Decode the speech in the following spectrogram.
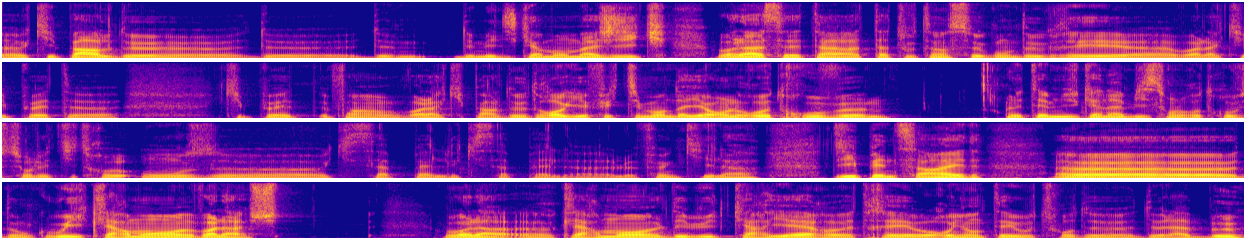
euh, qui parle de, de, de, médicaments magiques. Voilà, tu as, as, tout un second degré, voilà, qui peut être qui peut être, enfin voilà, qui parle de drogue. Effectivement, d'ailleurs, on le retrouve le thème du cannabis, on le retrouve sur le titre 11 euh, qui s'appelle qui s'appelle euh, le funky la Deep Inside. Euh, donc oui, clairement, voilà, voilà, clairement le début de carrière très orienté autour de, la bœuf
